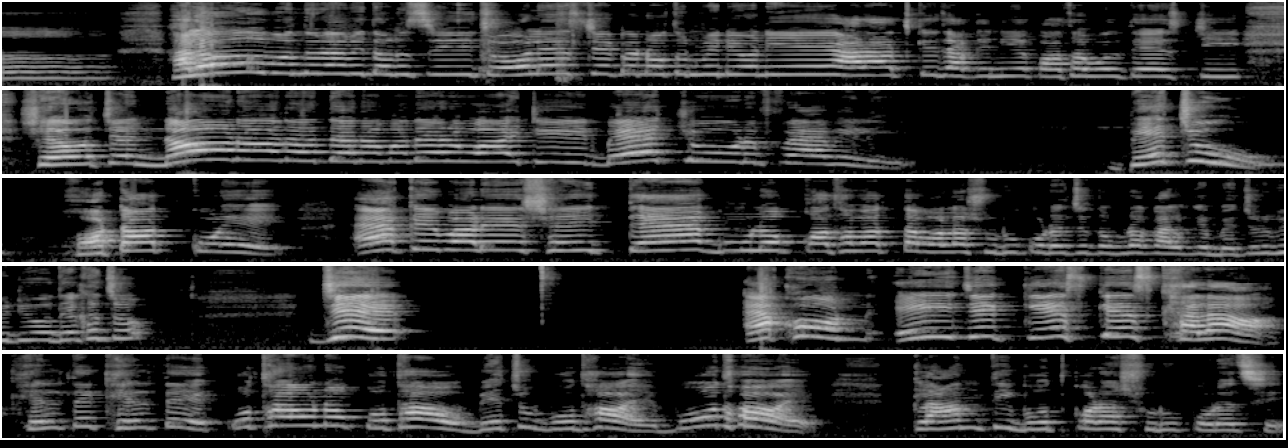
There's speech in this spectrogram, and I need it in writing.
হ্যালো বন্ধুরা, আমি তনুশ্রী, চলে এসছি একটা নতুন ভিডিও নিয়ে। আর আজকে যাকে নিয়ে কথা বলতে এসছি, সে হচ্ছে না দেন আমাদের ওয়াইটির বেচুর ফ্যামিলি বেচু হঠাৎ করে একেবারে সেই ত্যাগমূলক কথাবার্তা বলা শুরু করেছে তোমরা কালকে বেচুর ভিডিও দেখেছ, যে এখন এই যে কেস কেস খেলা, খেলতে খেলতে কোথাও না কোথাও বেচু বোধ হয় বোধ হয় ক্লান্তি বোধ করা শুরু করেছে।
